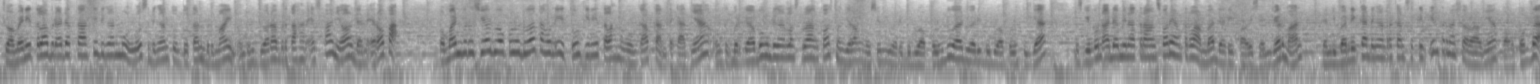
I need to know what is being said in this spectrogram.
Chouameni telah beradaptasi dengan mulus dengan tuntutan bermain untuk juara bertahan Espanyol dan Eropa. Pemain berusia 22 tahun itu kini telah mengungkapkan tekadnya untuk bergabung dengan Los Blancos menjelang musim 2022-2023 meskipun ada minat transfer yang terlambat dari Paris Saint-Germain dan dibandingkan dengan rekan setim internasionalnya Paul Pogba.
